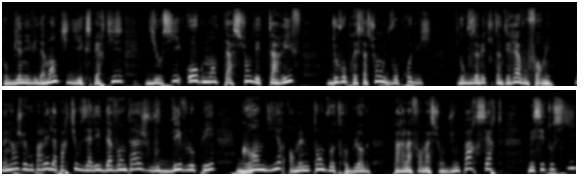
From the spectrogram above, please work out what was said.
Donc bien évidemment, qui dit expertise dit aussi augmentation des tarifs de vos prestations ou de vos produits. Donc vous avez tout intérêt à vous former. Maintenant, je vais vous parler de la partie où vous allez davantage vous développer, grandir en même temps que votre blog. Par la formation d'une part, certes, mais c'est aussi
